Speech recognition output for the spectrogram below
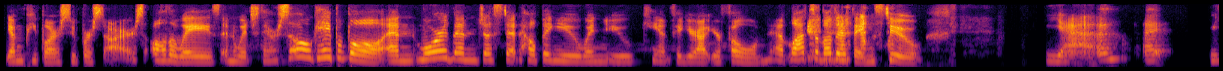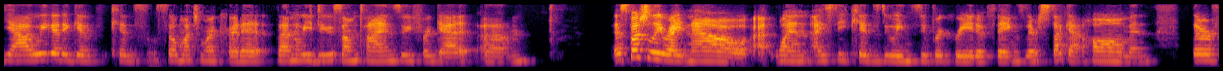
young people are superstars, all the ways in which they're so capable and more than just at helping you when you can't figure out your phone, at lots of other things too. Yeah. I yeah, we got to give kids so much more credit than we do sometimes. We forget. Um, especially right now uh, when I see kids doing super creative things, they're stuck at home and they're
